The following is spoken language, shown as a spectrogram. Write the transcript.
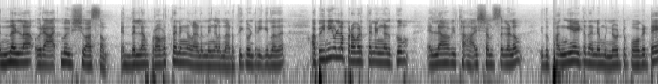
എന്നുള്ള ഒരു ആത്മവിശ്വാസം എന്തെല്ലാം പ്രവർത്തനങ്ങളാണ് നിങ്ങൾ നടത്തിക്കൊണ്ടിരിക്കുന്നത്. അപ്പോൾ ഇനിയുള്ള പ്രവർത്തനങ്ങൾക്കും എല്ലാവിധ ആശംസകളും ഇത് ഭംഗിയായിട്ട് തന്നെ മുന്നോട്ട് പോകട്ടെ.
